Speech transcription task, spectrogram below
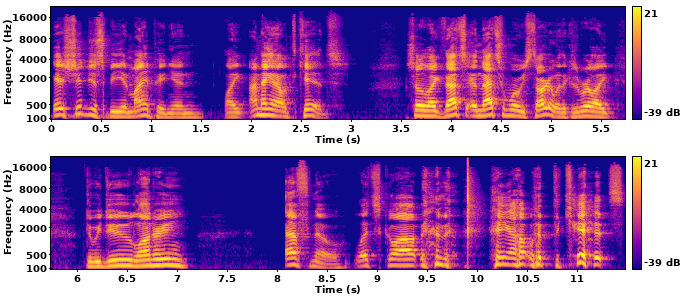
it should just be, in my opinion, like I'm hanging out with the kids. So like that's and that's where we started with it because we're like, do we do laundry? F no. Let's go out and hang out with the kids.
